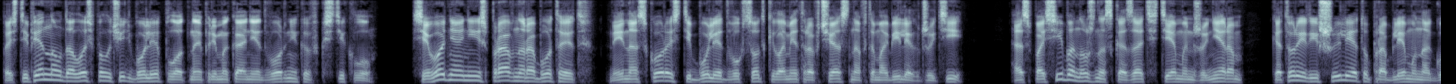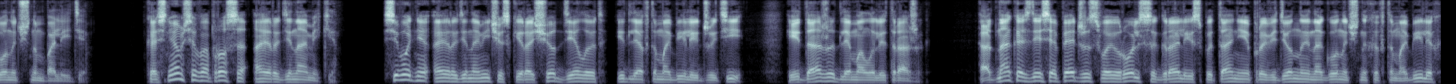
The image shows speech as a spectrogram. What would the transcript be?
Постепенно удалось получить более плотное примыкание дворников к стеклу. Сегодня они исправно работают и на скорости более 200 км в час на автомобилях GT, а спасибо нужно сказать тем инженерам, которые решили эту проблему на гоночном болиде. Коснемся вопроса аэродинамики. Сегодня аэродинамический расчет делают и для автомобилей GT, и даже для малолитражек. Однако здесь опять же свою роль сыграли испытания, проведенные на гоночных автомобилях,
